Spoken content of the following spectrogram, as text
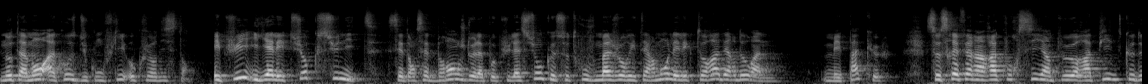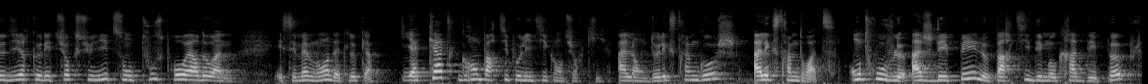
notamment à cause du conflit au Kurdistan. Et puis, il y a les Turcs sunnites. C'est dans cette branche de la population que se trouve majoritairement l'électorat d'Erdogan. Mais pas que. Ce serait faire un raccourci un peu rapide que de dire que les Turcs sunnites sont tous pro-Erdogan. Et c'est même loin d'être le cas. Il y a quatre grands partis politiques en Turquie, allant de l'extrême gauche à l'extrême droite. On trouve le HDP, le Parti démocrate des peuples,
